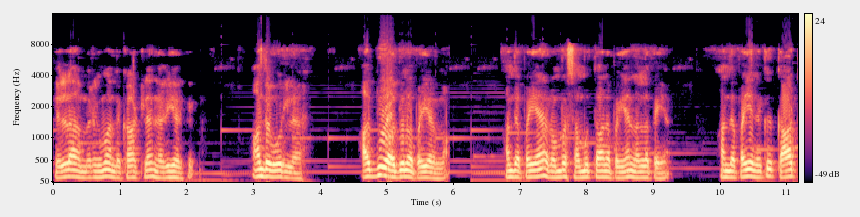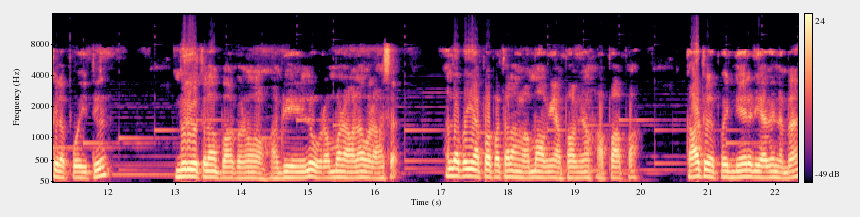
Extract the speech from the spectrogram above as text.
எல்லா மிருகமும் அந்த காட்டில் நிறைய இருக்குது அந்த ஊரில் அது அதுன்னு பையன் இருந்தான். அந்த பையன் ரொம்ப சமுத்தான பையன் நல்ல பையன். அந்த பையனுக்கு காட்டில் போயிட்டு மிருகத்தெல்லாம் பார்க்கணும் அப்படின்னு ரொம்ப நாளாக ஒரு ஆசை. அந்த பையன் அப்பா பார்த்தாலும் அவங்க அம்மாவையும் அப்பாவையும் அப்பா அப்பா. காட்டில் போய் நேரடியாகவே நம்ம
